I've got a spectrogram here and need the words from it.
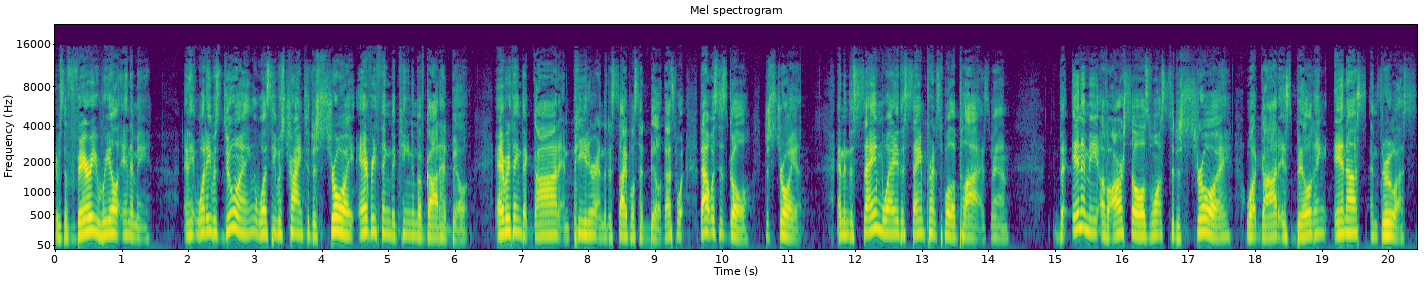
it was a very real enemy. And what he was doing was he was trying to destroy everything the kingdom of God had built. Everything that God and Peter and the disciples had built. That's what that was his goal, destroy it. And in the same way, the same principle applies, man. The enemy of our souls wants to destroy what God is building in us and through us.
